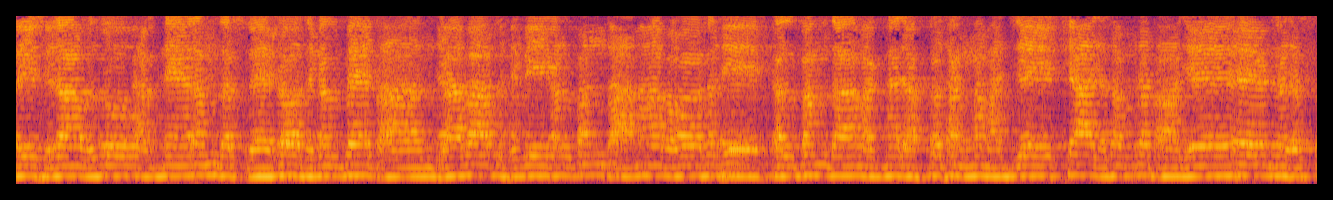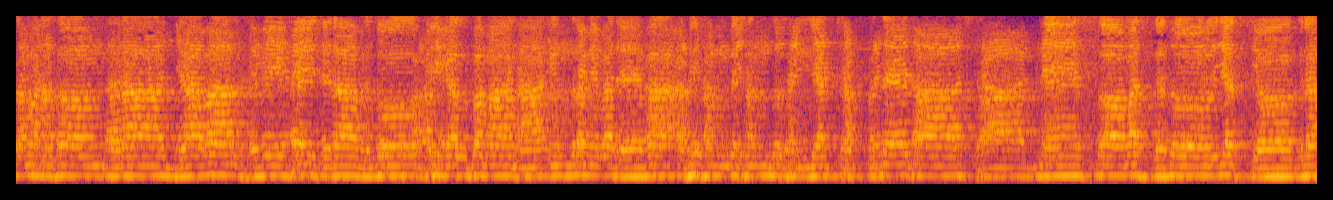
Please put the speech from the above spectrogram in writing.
शैशिरावृतो अग्नेरम् दश्रेषोऽसि कल्पेतान्द्या वा पृथिवी कल्पम् तामापवोषधे कल्पम् तामग्नजः पृथङ्मज्येष्ठ्याय संव्रतायेऽग्नजः समनसोऽन्तराज्या वा पृथिवीशैशिरावृतो अभिकल्पमाना इन्द्रमिव देव संयच्छ प्रचेताश्चाग्ने सोमस्य सूर्यस्योग्रा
